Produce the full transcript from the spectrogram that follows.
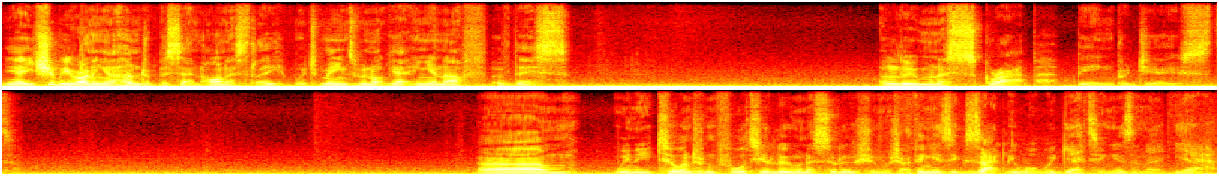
Yeah, you should be running at 100%, honestly, which means we're not getting enough of this alumina scrap being produced. Um, we need 240 alumina solution, which I think is exactly what we're getting, isn't it? Yeah.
